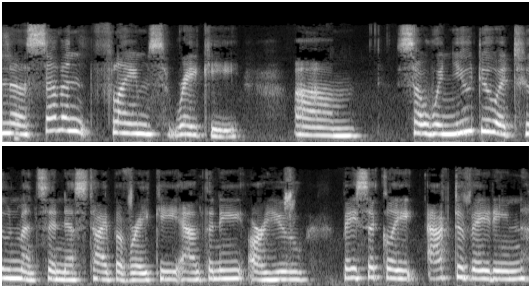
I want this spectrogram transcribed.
And the Seven Flames Reiki. Um, so when you do attunements in this type of Reiki, Anthony, are you basically activating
